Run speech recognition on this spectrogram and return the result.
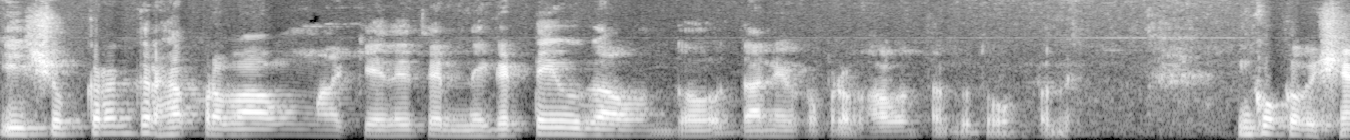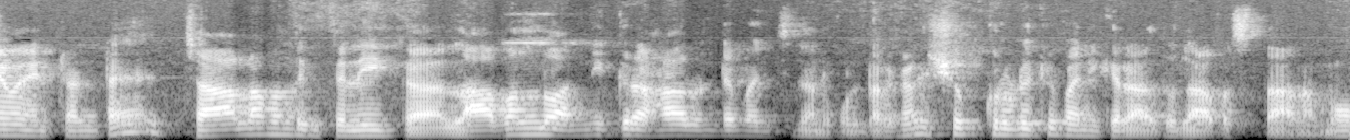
ఈ శుక్రగ్రహ ప్రభావం మనకి ఏదైతే నెగటివ్గా ఉందో దాని యొక్క ప్రభావం తగ్గుతూ ఉంటుంది. ఇంకొక విషయం ఏంటంటే చాలామందికి తెలియక లాభంలో అన్ని గ్రహాలు ఉంటే మంచిది అనుకుంటారు కానీ శుక్రుడికి పనికిరాదు లాభస్థానము.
